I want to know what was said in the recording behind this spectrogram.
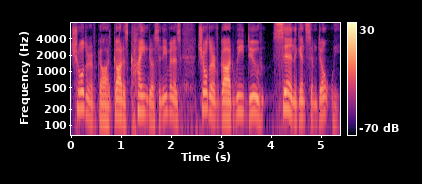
children of God, God is kind to us, and even as children of God, we do sin against Him, don't we?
